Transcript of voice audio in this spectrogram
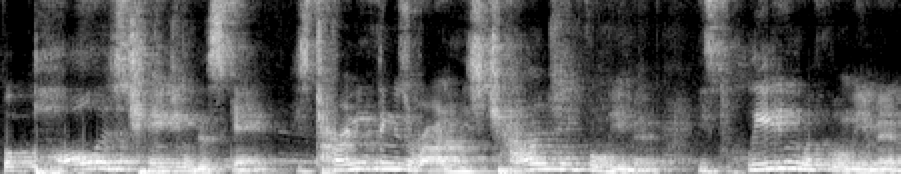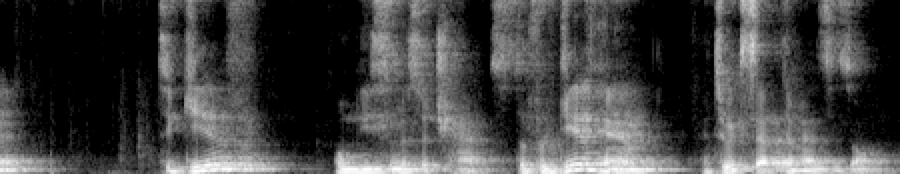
But Paul is changing this game. He's turning things around. He's challenging Philemon. He's pleading with Philemon to give Onesimus a chance, to forgive him and to accept him as his own.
